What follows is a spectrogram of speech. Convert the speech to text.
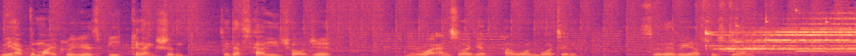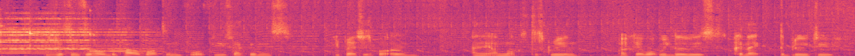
we have the micro USB connection, so that's how you charge it. On the right hand side, you have the power on button. So there we have switched on. You just need to hold the power button for a few seconds. You press this button and it unlocks the screen. Okay, what we'll do is connect the Bluetooth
